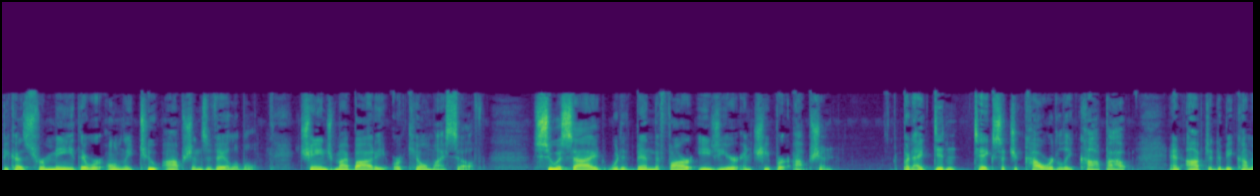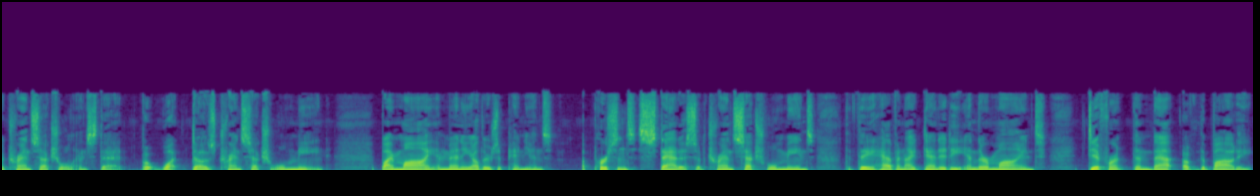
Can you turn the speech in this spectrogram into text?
because for me there were only two options available change my body or kill myself. Suicide would have been the far easier and cheaper option. But I didn't take such a cowardly cop out and opted to become a transsexual instead. But what does transsexual mean? By my and many others' opinions, a person's status of transsexual means that they have an identity in their minds different than that of the body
